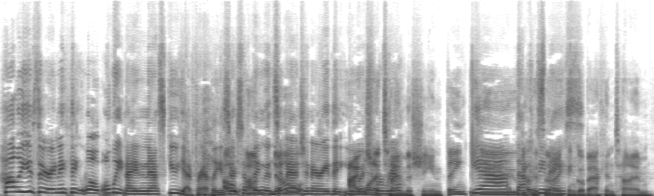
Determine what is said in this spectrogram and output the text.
Holly, is there anything? Well, oh wait, I didn't ask you yet, Bradley. Is Oh, there something um, that's no. imaginary that you wish for I wish want a were time real? machine. Thank Yeah, you. that would because be then I nice. can go back in time.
